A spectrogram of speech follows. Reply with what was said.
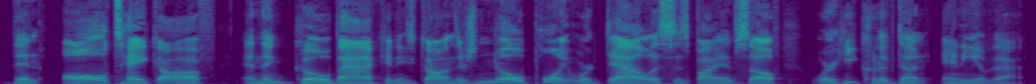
then all take off and then go back and he's gone. There's no point where Dalis is by himself where he could have done any of that.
